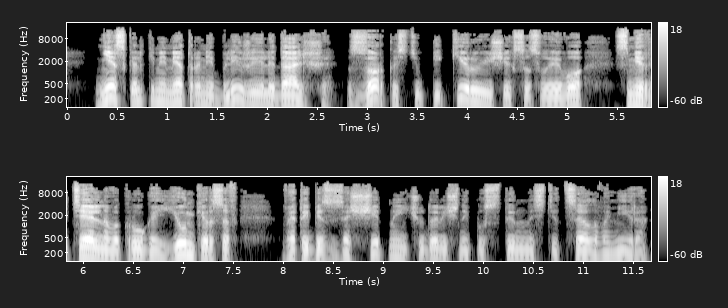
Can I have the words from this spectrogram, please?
— несколькими метрами ближе или дальше, зоркостью пикирующих со своего смертельного круга юнкерсов в этой беззащитной и чудовищной пустынности целого мира,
